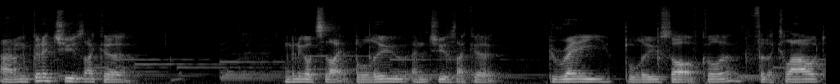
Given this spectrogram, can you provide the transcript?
and I'm going to choose like a, I'm going to go to like blue and choose like a grey blue sort of colour for the cloud.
